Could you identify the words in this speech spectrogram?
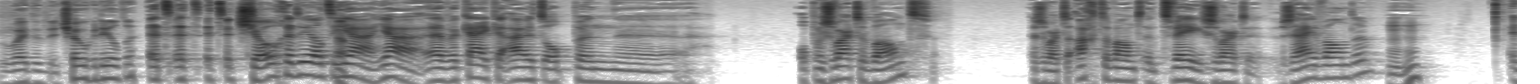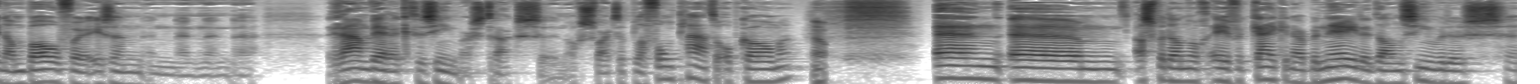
hoe heet het, het showgedeelte. Het, het, het, het showgedeelte, Ja. ja. ja, we kijken uit op een, eh, op een zwarte wand. Een zwarte achterwand en twee zwarte zijwanden. Mhm. En dan boven is een, een, een, een eh, raamwerk te zien... waar straks eh, nog zwarte plafondplaten opkomen. Ja. En ehm, als we dan nog even kijken naar beneden... dan zien we dus eh,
